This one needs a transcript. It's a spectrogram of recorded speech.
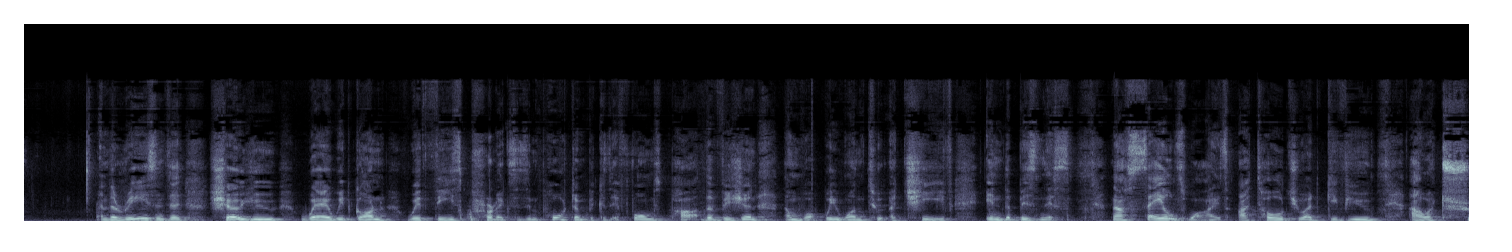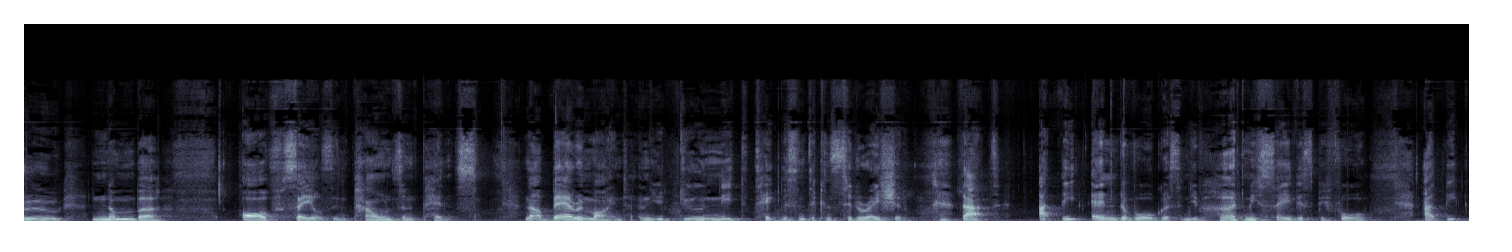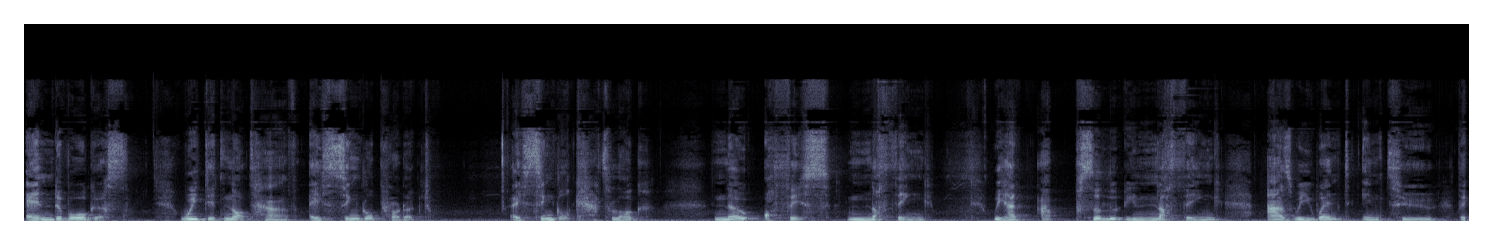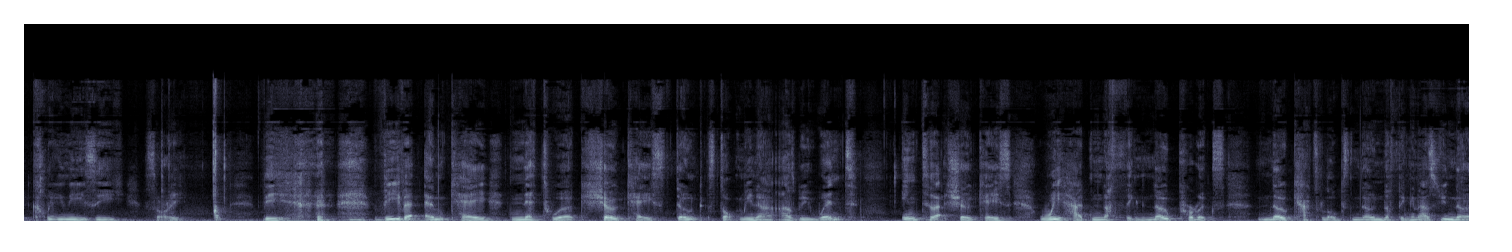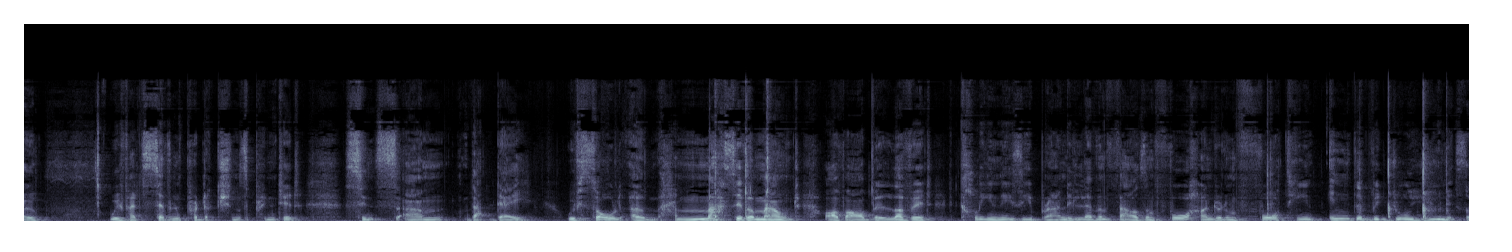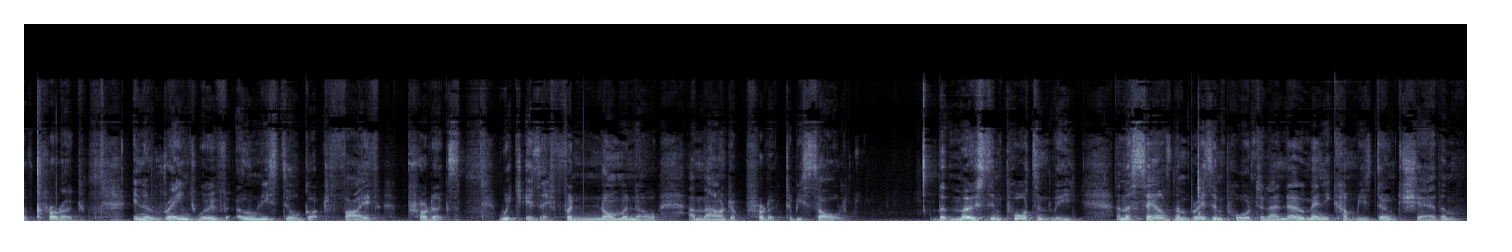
And the reason to show you where we'd gone with these products is important because it forms part of the vision and what we want to achieve in the business. Now, sales wise, I told you I'd give you our true number of sales in pounds and pence. Now, bear in mind, and you do need to take this into consideration, that at the end of August, and you've heard me say this before, at the end of August, we did not have a single product, a single catalogue, no office, nothing. We had absolutely nothing as we went into the Kleeneze, sorry, the Viva MK Network Showcase, Don't Stop Me Now. As we went into that showcase, we had nothing no products, no catalogues, no nothing. And as you know, We've had seven productions printed since um, that day. We've sold a, massive amount of our beloved Kleeneze brand, 11,414 individual units of product in a range where we've only still got five products, which is a phenomenal amount of product to be sold. But most importantly, and the sales number is important, I know many companies don't share them,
